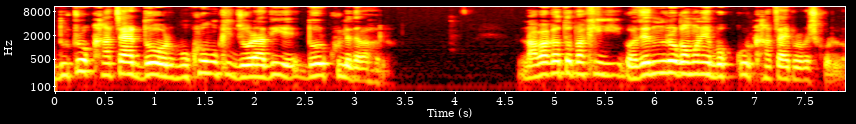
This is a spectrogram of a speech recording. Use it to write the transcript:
দুটো খাঁচার দৌড় মুখোমুখি জোড়া দিয়ে দৌড় খুলে দেওয়া হলো। নবাগত পাখি গজেন্দ্র গমনে বক্কুর খাঁচায় প্রবেশ করল।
